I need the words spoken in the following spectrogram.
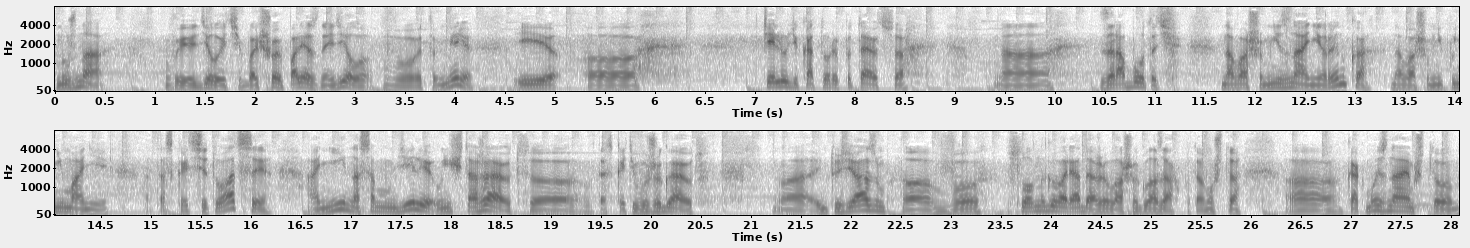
нужна. Вы делаете большое полезное дело в этом мире, и э, те люди, которые пытаются э, заработать на вашем незнании рынка, на вашем непонимании, так сказать, ситуации, они на самом деле уничтожают, э, так сказать, выжигают энтузиазм э, в, условно говоря, даже в ваших глазах. Потому что, как мы знаем, что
